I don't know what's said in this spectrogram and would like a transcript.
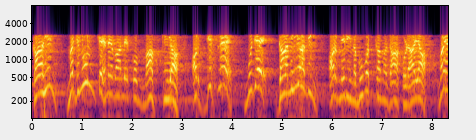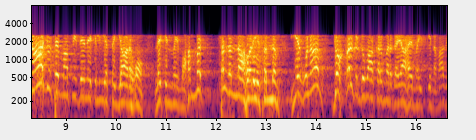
کاہن، مجنون کہنے والے کو معاف کیا اور جس نے مجھے گالیاں دی اور میری نبوت کا مذاق اڑایا، میں آج اسے معافی دینے کے لیے تیار ہوں۔ لیکن میں محمد صلی اللہ علیہ وسلم، یہ غلام جو قرض ڈبا کر مر گیا ہے، میں اس کی نماز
